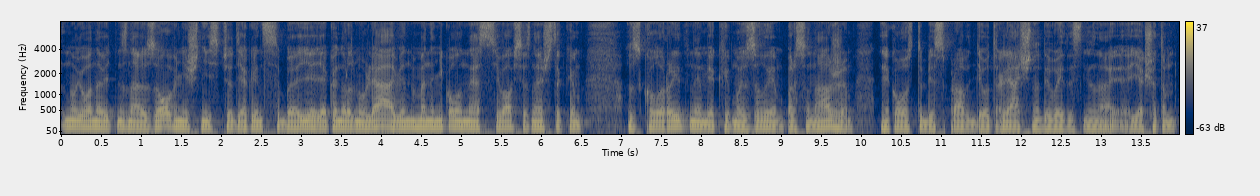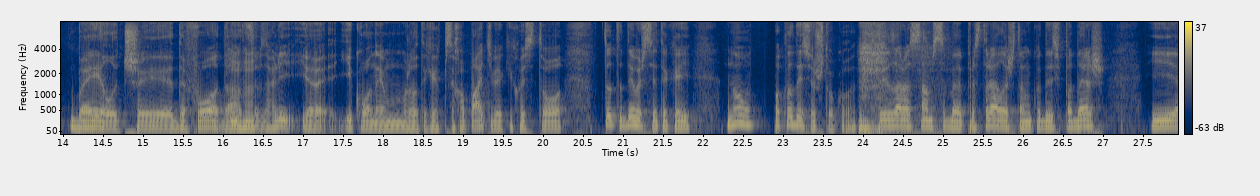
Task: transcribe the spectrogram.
ну його навіть не знаю, зовнішність, от як він себе є, як він розмовляє, він в мене ніколи не асоціювався, знаєш, таким з колоритним якимось злим персонажем, на якого тобі справді от лячно дивитись, не знаю, якщо там Бейл чи Дефо, да, uh-huh. це взагалі е, ікони, можливо, таких психопатів якихось, то тут ти дивишся такий, ну, поклади цю штуку. Ти зараз сам себе пристрелиш, там кудись впадеш. І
